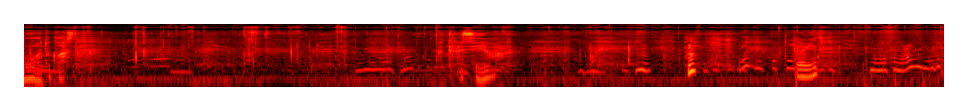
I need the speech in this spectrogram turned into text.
О, тут класно. Красиво. М? Привіт. На каналі Юрій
